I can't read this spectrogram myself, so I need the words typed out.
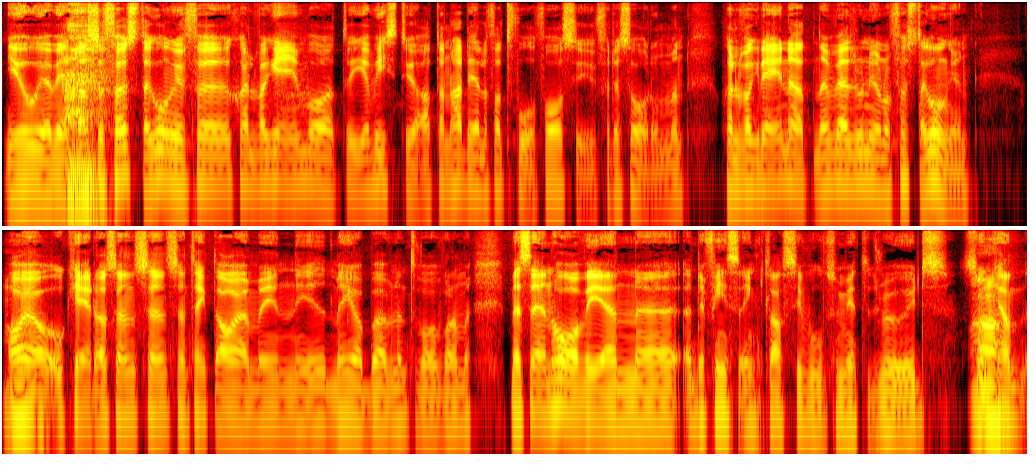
Jo, jag vet. Alltså första gången, för själva grejen var att jag visste ju att han hade i alla fall två faser, för det sa de. Men själva grejen är att när jag väl drog ner honom första gången, Mm. ja okej då. Sen, sen, sen tänkte jag, ja, men, men jag behöver inte vara, vara med. Men sen har vi en, eh, det finns en klass i WoW som heter Druids, som Ja. kan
